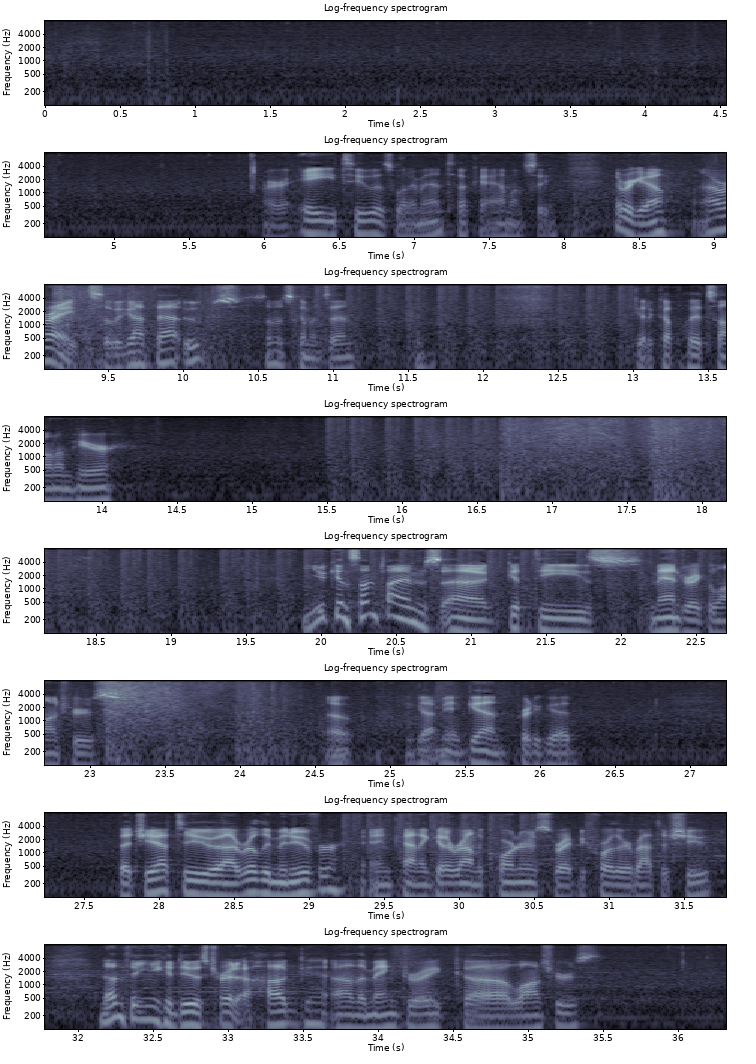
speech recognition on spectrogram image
Or A2 is what I meant. Okay, I'm on C. There we go. Alright, so we got that. Oops, someone's coming in. Get a couple hits on him here. You can sometimes uh, get these Mandrake launchers. Oh, you got me again. Pretty good. But you have to uh, really maneuver and kind of get around the corners right before they're about to shoot. Another thing you can do is try to hug uh, the Mandrake uh, launchers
